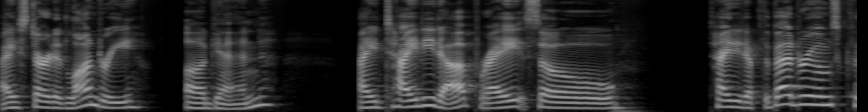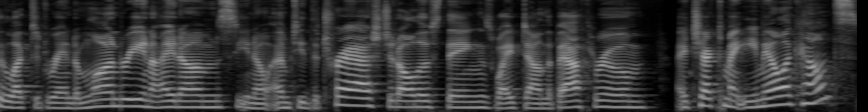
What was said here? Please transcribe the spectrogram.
I started laundry again. I tidied up, right? So tidied up the bedrooms, collected random laundry and items, you know, emptied the trash, did all those things, wiped down the bathroom. I checked my email accounts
